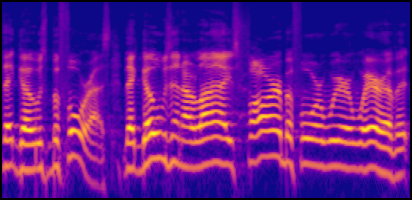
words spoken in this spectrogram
that goes before us, that goes in our lives far before we're aware of it,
